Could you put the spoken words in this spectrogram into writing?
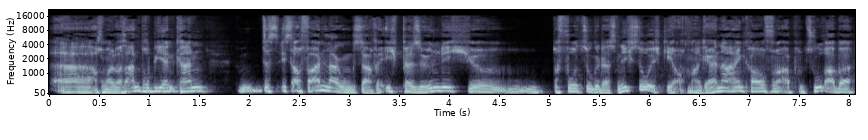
äh, auch mal was anprobieren kann. Das ist auch Veranlagungssache. Ich persönlich äh, bevorzuge das nicht so. Ich gehe auch mal gerne einkaufen, ab und zu, aber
